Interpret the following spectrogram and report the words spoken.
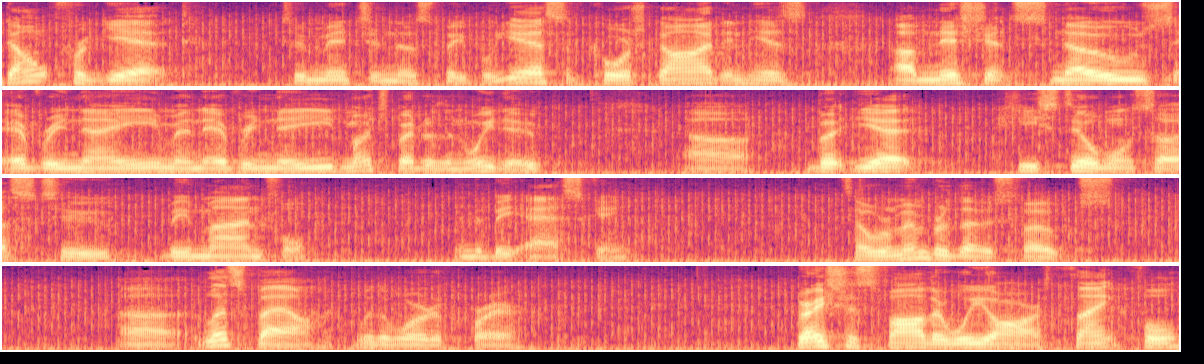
don't forget to mention those people. Yes, of course, God in His omniscience knows every name and every need much better than we do. Uh, but yet, He still wants us to be mindful and to be asking. So remember those folks. Uh, let's bow with a word of prayer. Gracious Father, we are thankful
